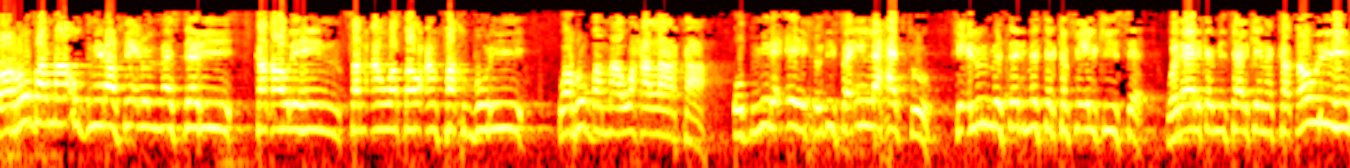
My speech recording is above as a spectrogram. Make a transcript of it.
وربما أضمر فعل المسدر كقولهم سمعا وطوعا فاخبري وربما وxa la arkaa udmira ay xudifa in la xadfo ficlulmasderi masderka ficilkiisa wadalika mihaalkeena ka qowlihim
